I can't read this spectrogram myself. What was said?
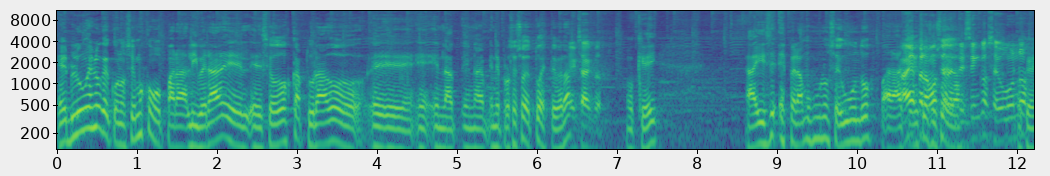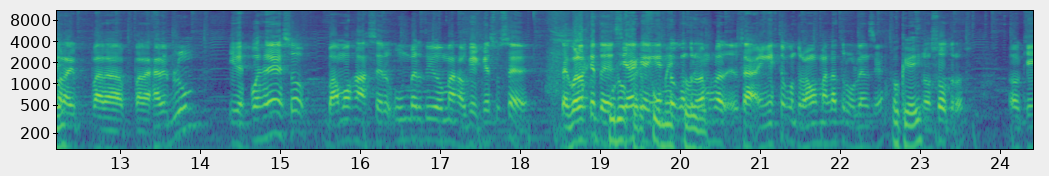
El bloom es lo que conocemos como para liberar el, el CO2 capturado eh, en, la- en la- en el proceso de tueste, ¿verdad? Exacto. Ok. Ahí esperamos unos segundos para Ahí que eso esperamos suceda. 35 segundos para, para, para dejar el bloom. Y después de eso vamos a hacer un vertido más. Ok, ¿qué sucede? ¿Te acuerdas que te Puro decía que en esto, esto, controlamos la, o sea, en esto controlamos más la turbulencia? Ok. Nosotros, ok,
